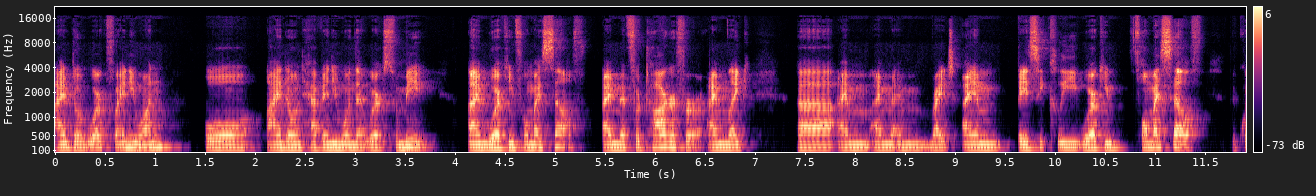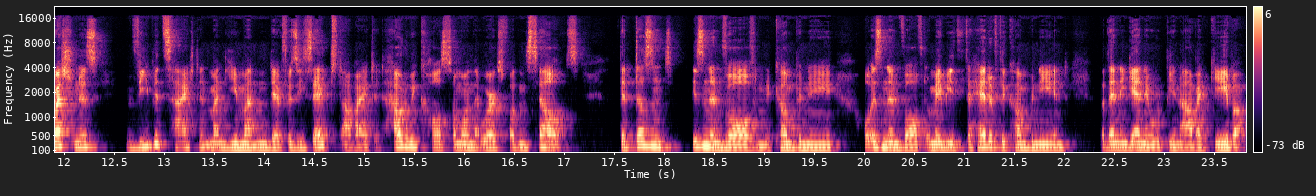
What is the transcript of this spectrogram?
I don't work for anyone, or I don't have anyone that works for me. I'm working for myself. I'm a photographer. I'm like, uh, I'm, I'm, I'm right. I am basically working for myself. The question is, wie bezeichnet man jemanden, der für sich selbst arbeitet? How do we call someone that works for themselves? That doesn't isn't involved in the company or isn't involved, or maybe it's the head of the company, and but then again, it would be an Arbeitgeber.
